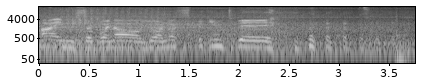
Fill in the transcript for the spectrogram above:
Hi, Mr. Bueno. You are not speaking today.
